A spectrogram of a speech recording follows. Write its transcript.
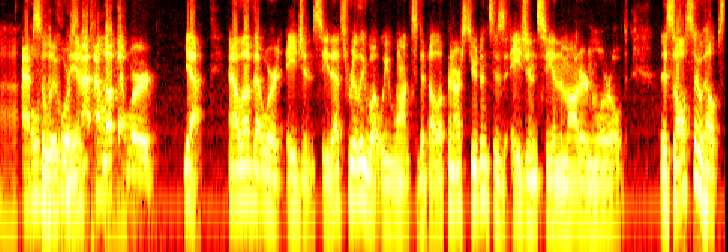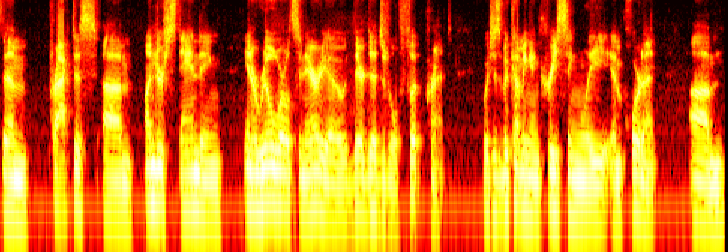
Uh, Absolutely, and I, I love that word. Yeah, and I love that word agency. That's really what we want to develop in our students is agency in the modern world. This also helps them practice um, understanding in a real world scenario their digital footprint, which is becoming increasingly important. Um,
